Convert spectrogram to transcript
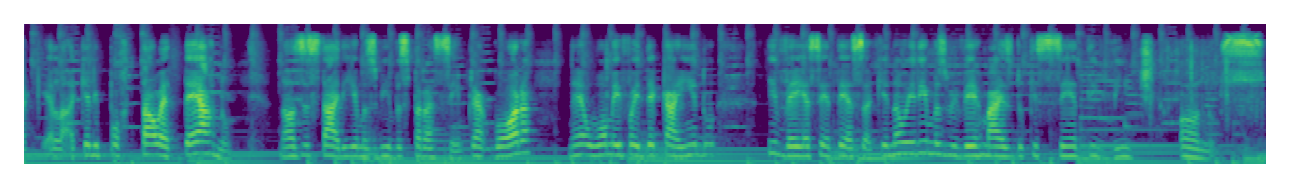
aquela, aquele portal eterno, nós estaríamos vivos para sempre. Agora, né, o homem foi decaindo e vem a sentença que não iríamos viver mais do que 120 anos.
